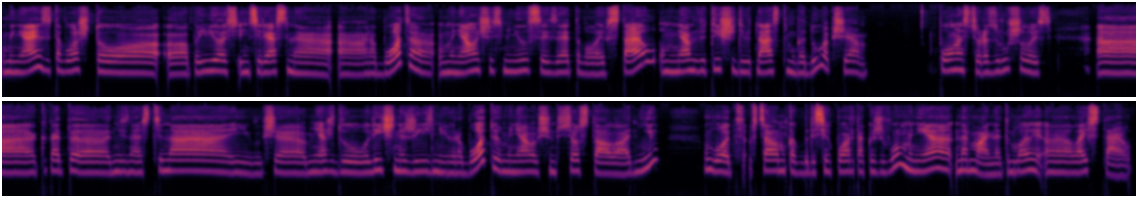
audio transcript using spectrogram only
У меня из-за того, что э, появилась интересная э, работа, у меня очень сменился из-за этого lifestyle. У меня в 2019 году вообще полностью разрушилась а, какая-то, не знаю, стена и вообще между личной жизнью и работой. У меня, в общем, все стало одним. Вот, в целом, как бы до сих пор так и живу, мне нормально, это мой э, lifestyle.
